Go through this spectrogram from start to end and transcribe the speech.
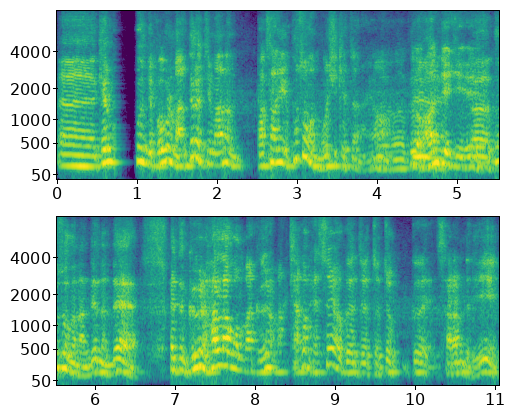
에, 결국 이제 법을 만들었지만은 박상희 구속은 못 시켰잖아요. 어, 그거 안 되지. 어, 구속은 안 됐는데 하여튼 그걸 하려고 막 그걸 막 작업했어요. 그 저 저쪽 그 사람들이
